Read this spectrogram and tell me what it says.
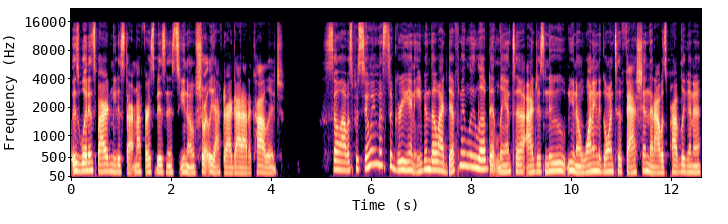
is what inspired me to start my first business, you know, shortly after I got out of college. So I was pursuing this degree, and even though I definitely loved Atlanta, I just knew, you know, wanting to go into fashion that I was probably going to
